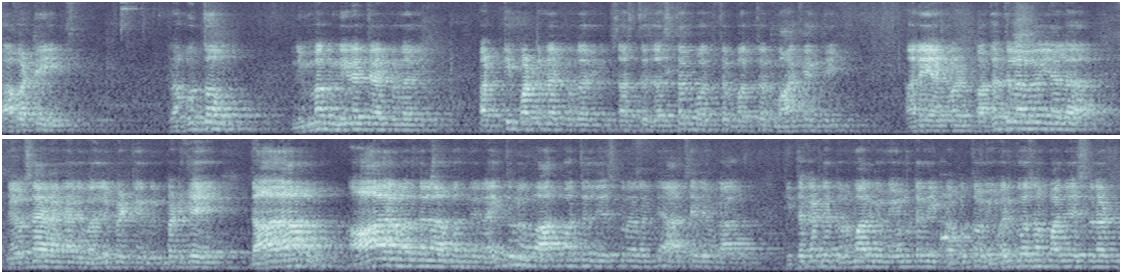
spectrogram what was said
కాబట్టి ప్రభుత్వం నిమ్మకు నీరెత్తినట్టున్నది పట్టి పట్టినట్టున్నది. సస్త జస్తరు భక్తులు భక్తులు మాకెంది అనే అటువంటి పద్ధతులలో ఇలా వ్యవసాయ రంగాన్ని వదిలిపెట్టింది ఇప్పటికే దాదాపు ఆరు వందల మంది రైతులు ఆత్మహత్యలు చేసుకున్నారంటే ఆశ్చర్యం కాదు. ఇంతకంటే దుర్మార్గం ఏముంటుంది? ఈ ప్రభుత్వం ఎవరి కోసం పనిచేస్తున్నట్టు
